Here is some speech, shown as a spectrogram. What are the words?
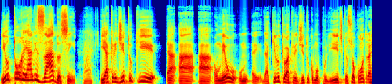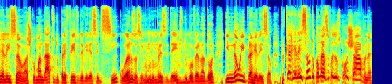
eu tô realizado assim. Ah, E acredito que a, a- o meu, o, eh, daquilo que eu acredito como política, eu sou contra a reeleição. Eu acho que o mandato do prefeito deveria ser de cinco anos, assim como do Uhum, presidente, do uhum. governador, e não ir para reeleição. Porque a reeleição tu começa a fazer os conchavos, né?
